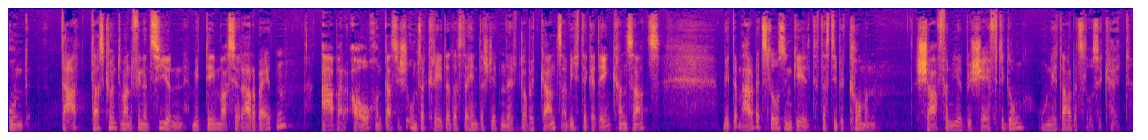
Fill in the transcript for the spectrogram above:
Und da, das könnte man finanzieren mit dem, was sie arbeiten, aber auch, und das ist unser Credo, das dahinter steht, und ich glaube, ganz ein wichtiger Denkansatz, mit dem Arbeitslosengeld, das die bekommen, schaffen wir Beschäftigung und nicht Arbeitslosigkeit.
